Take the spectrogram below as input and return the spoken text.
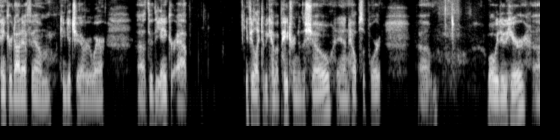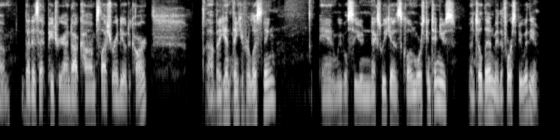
Anchor.fm can get you everywhere uh, through the Anchor app. If you'd like to become a patron of the show and help support um, what we do here, um, that is at patreon.com slash radio Dakar. Uh, but again, thank you for listening, and we will see you next week as Clone Wars continues. Until then, may the Force be with you.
